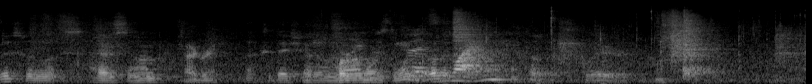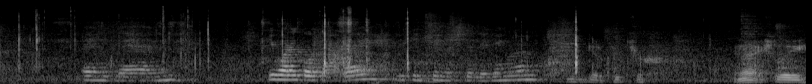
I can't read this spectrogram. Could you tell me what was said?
This one looks has um, I agree. oxidation That's the going first on. one. Is the So one that's above it? one. I can't tell it's clear. And then, you wanna go that way? You can finish the living room. Get a picture. And actually,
